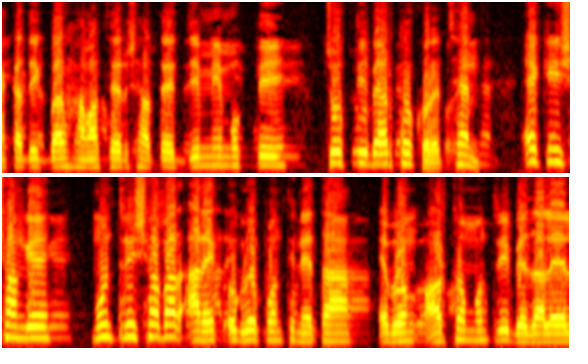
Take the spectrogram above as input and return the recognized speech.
একাধিকবার হামাসের সাথে জিম্মি মুক্তি চুক্তি ব্যর্থ করেছেন। একই সঙ্গে মন্ত্রিসভার আরেক উগ্রপন্থী নেতা এবং অর্থমন্ত্রী বেজালেল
